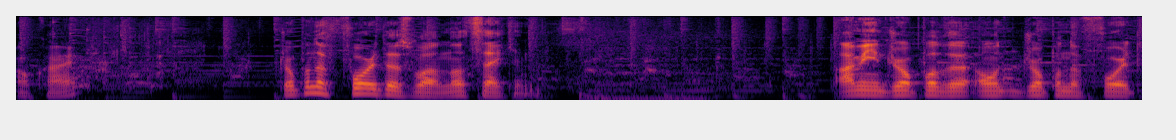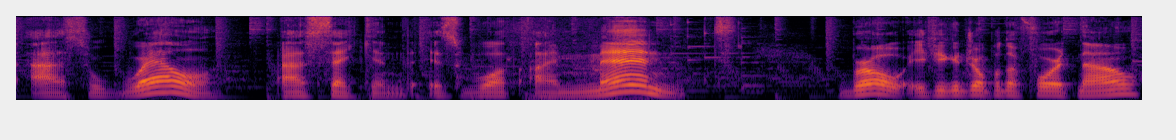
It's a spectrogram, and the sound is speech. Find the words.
Okay. Drop on the fourth as well, not second. I mean, drop on the on, drop on the fourth as well as second is what I meant. Bro, if you can drop on the fourth now,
